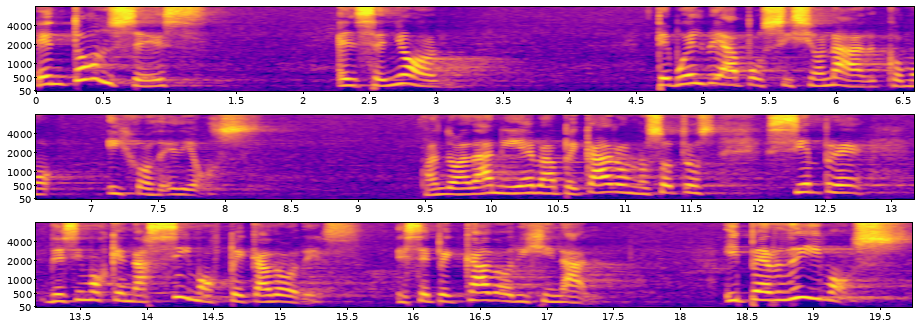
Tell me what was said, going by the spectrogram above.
Entonces, el Señor te vuelve a posicionar como hijos de Dios. Cuando Adán y Eva pecaron, nosotros siempre decimos que nacimos pecadores, ese pecado original, y perdimos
